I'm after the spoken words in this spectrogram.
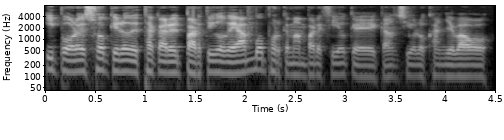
Y por eso quiero destacar el partido de ambos, porque me han parecido que, han sido los que han llevado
